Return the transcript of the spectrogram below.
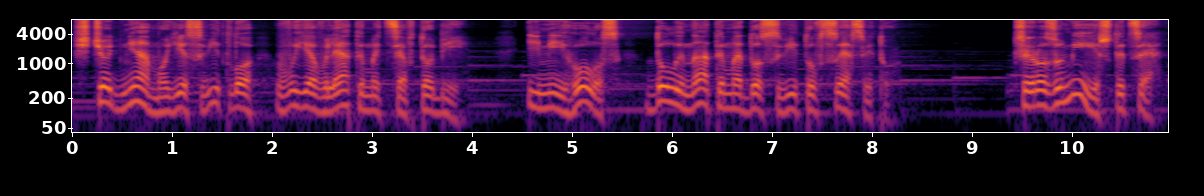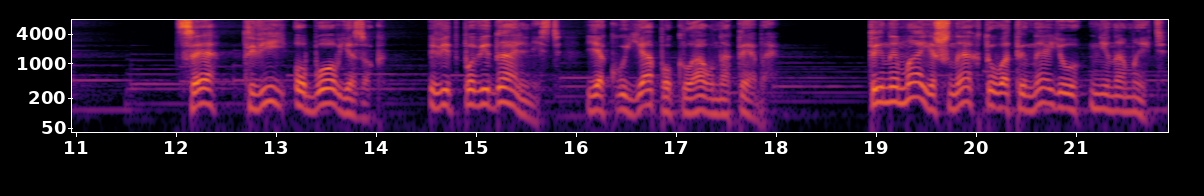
Щодня моє світло виявлятиметься в тобі, і мій голос долинатиме до світу Всесвіту. Чи розумієш ти це? Це твій обов'язок, відповідальність, яку я поклав на тебе. Ти не маєш нехтувати нею ні на мить.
